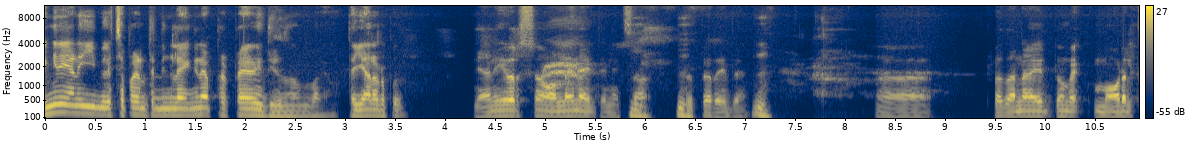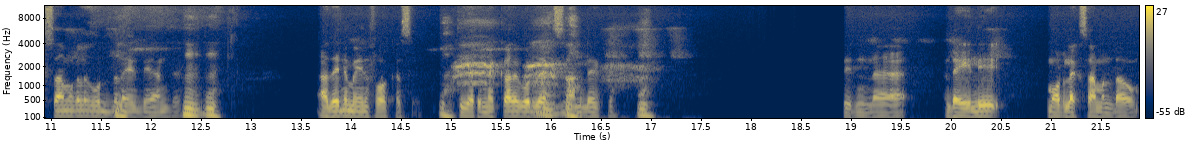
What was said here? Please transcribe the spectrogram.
എങ്ങനെയാണ് ഈ മികച്ച പ്രകടനത്തിന് നിങ്ങളെ എങ്ങനെ പ്രിപ്പയർ ചെയ്തിരുന്നതെന്ന് പറയാം തയ്യാറെടുപ്പ്? ഞാൻ ഈ വർഷം ഓൺലൈനായിട്ട് എക്സാം. പ്രിപ്പയർ ചെയ്ത്. പ്രധാനമായിട്ടും മോഡൽ എക്സാമുകൾ കൂടുതൽ എഴുതിയാണ്ട്. അതിന് മെയിൻ ഫോക്കസ്. തിയറിനേക്കാൾ കൂടുതൽ എക്സാമിലേക്ക് പിന്നെ ഡെയിലി മോഡൽ എക്സാം ഉണ്ടാവും.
